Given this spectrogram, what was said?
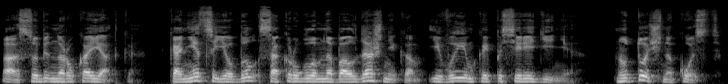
а особенно рукоятка. Конец ее был с округлым набалдажником и выемкой посередине. Ну точно кость.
